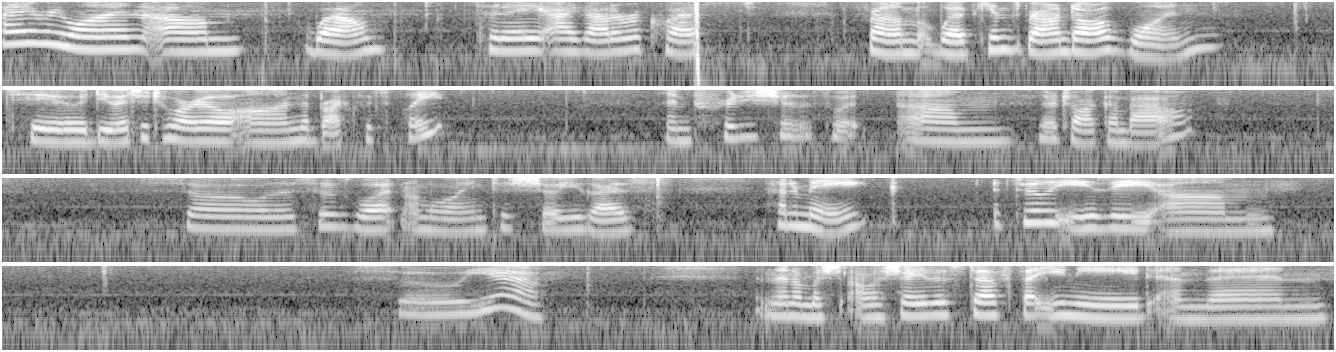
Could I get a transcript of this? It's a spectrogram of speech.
Hi everyone. Um, well, today I got a request from Webkinz Brown Dog 1 to do a tutorial on the breakfast plate. I'm pretty sure that's what um, they're talking about. So this is what I'm going to show you guys how to make. It's really easy. Um, so yeah. And then I'm gonna, I'm to show you the stuff that you need and then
